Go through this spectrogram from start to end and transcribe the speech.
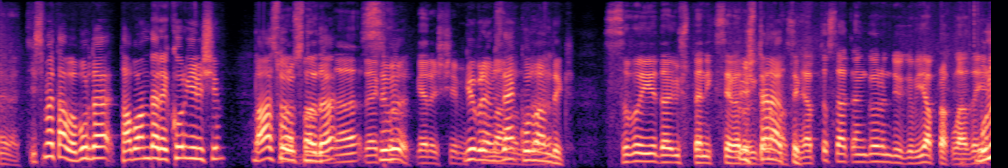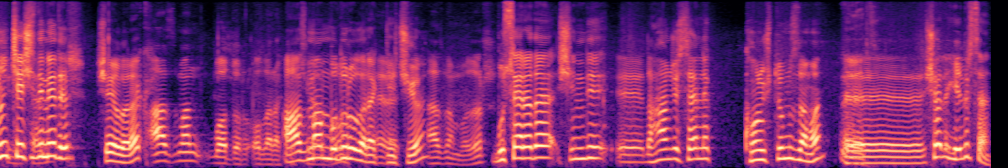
Evet. İsmet abi burada tabanda rekor gelişim. Daha sonrasında da Tabanda rekor sıvı gelişim gübremizden kullandık. Sıvıyı da üstten iki sefer Üstten uygulamasını attık. yaptık. Zaten göründüğü gibi yapraklarda Bunun yeşillikten- çeşidi nedir şey olarak? Azman bodur olarak Azman geçiyor bu. bodur olarak Evet, geçiyor. Azman bodur. Bu serada şimdi e, daha önce seninle konuştuğumuz zaman Evet. e, şöyle gelirsen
